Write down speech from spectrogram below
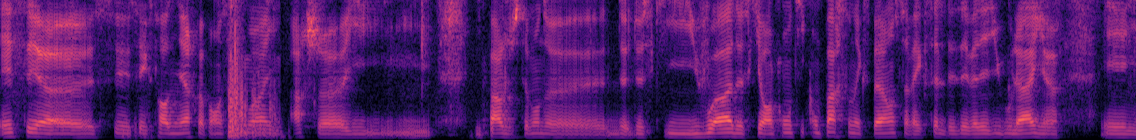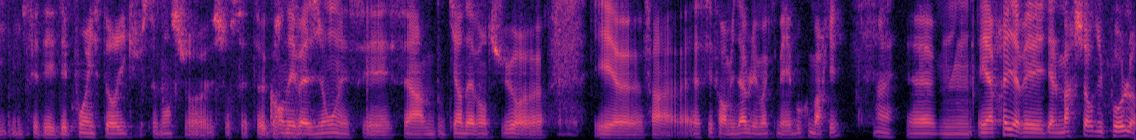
Et c'est extraordinaire quoi. Pendant six mois, il marche, il, parle justement de, de, de ce qu'il voit, de ce qu'il rencontre. Il compare son expérience avec celle des évadés du Goulag et il fait des, des points historiques justement sur sur cette grande évasion et c'est un bouquin d'aventure euh, et euh, enfin assez formidable et moi qui m'avait beaucoup marqué. Euh, et après il y avait il y a le Marcheur du pôle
